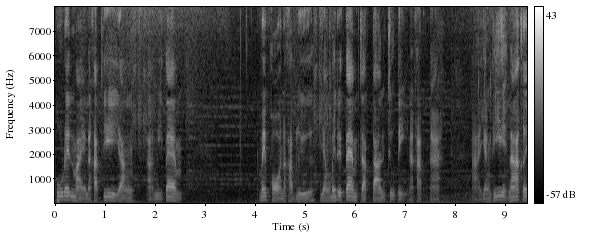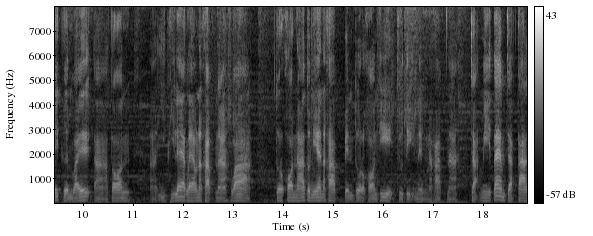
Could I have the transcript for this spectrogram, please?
ผู้เล่นใหม่นะครับที่ยังมีแต้มไม่พอนะครับ หรือยังไม่ได้แต้มจากการจุตินะครับนะอย่างที่น้าเคยเกินไว้อตอนอ EP แรกแล้วนะครับนะว่า ตัวละครน้าตัวนี้นะครับเป็นตัวละครที่จุติ1นะครับนะจะมีแต้มจากการ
